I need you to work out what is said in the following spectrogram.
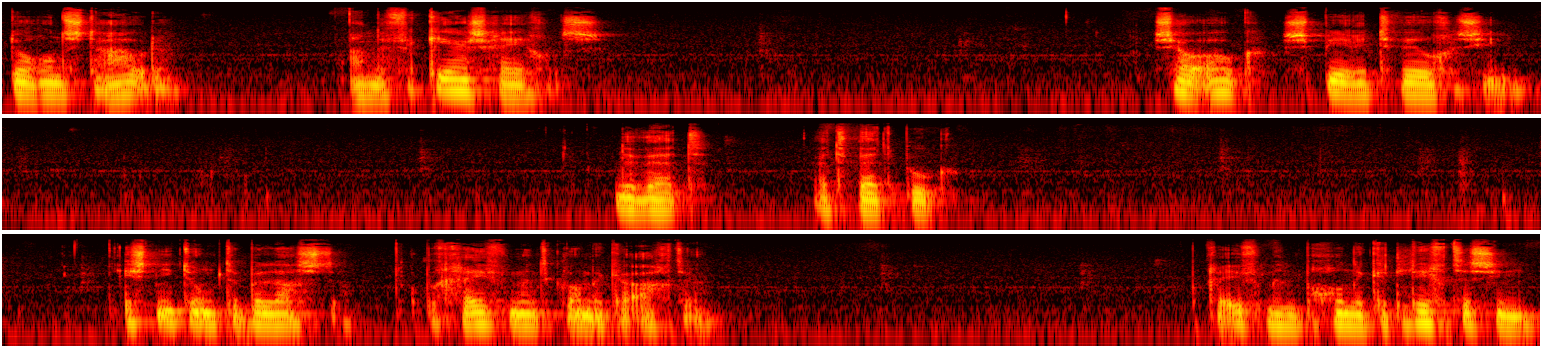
Door ons te houden aan de verkeersregels. Zo ook spiritueel gezien. De wet, het wetboek, is niet om te belasten. Op een gegeven moment kwam ik erachter. Op een gegeven moment begon ik het licht te zien.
